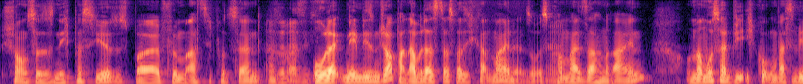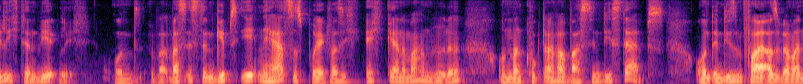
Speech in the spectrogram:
Chance, dass es nicht passiert, ist bei 85 Prozent. also lass ich. Oder nehmen diesen Job an. Aber das ist das, was ich gerade meine. So, es kommen halt Sachen rein und man muss halt wie ich gucken, was will ich denn wirklich? Und wa- was ist denn, gibt es irgendein Herzensprojekt, was ich echt gerne machen würde? Und man guckt einfach, was sind die Steps? Und in diesem Fall, also wenn man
